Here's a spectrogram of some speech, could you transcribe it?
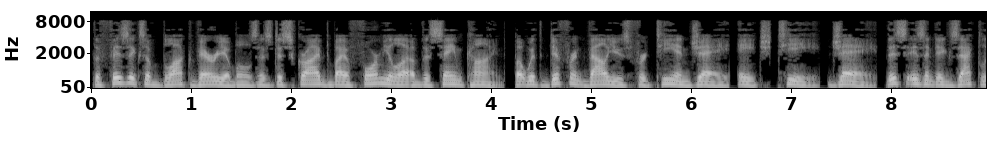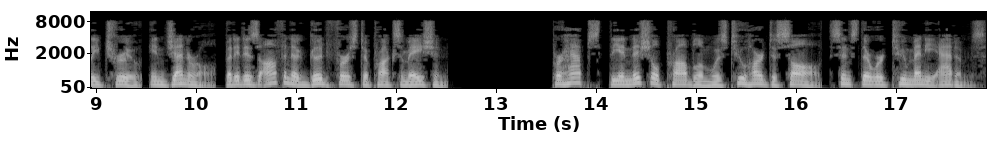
the physics of block variables is described by a formula of the same kind, but with different values for t and j, h t, j. This isn't exactly true, in general, but it is often a good first approximation. Perhaps, the initial problem was too hard to solve, since there were too many atoms.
